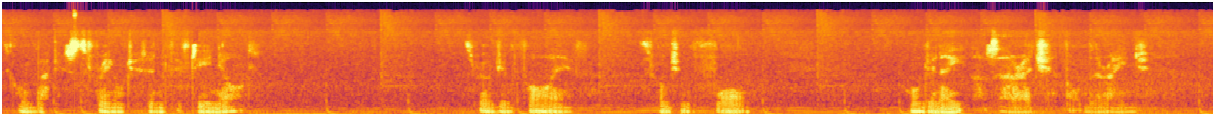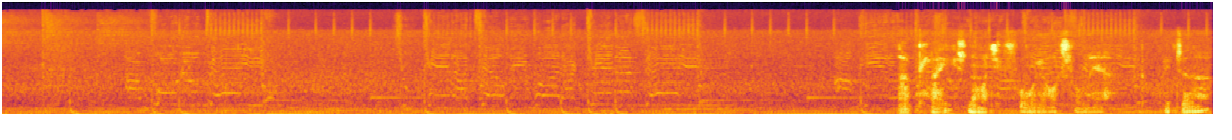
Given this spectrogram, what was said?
It's going back, it's 315 yards. 305. 304, 108, that's our edge, bottom of the range. That plate is 94 yards from here, according to that.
